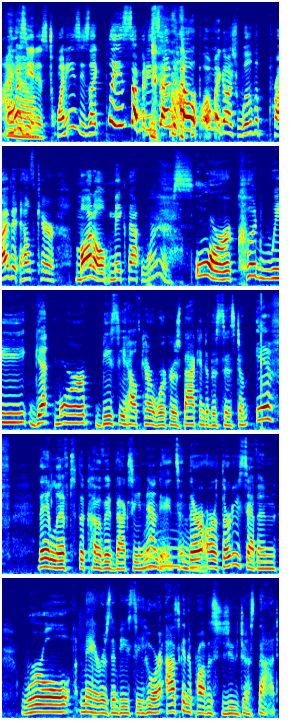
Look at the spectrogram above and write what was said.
I And was he in his 20s? He's like, please, somebody send help. Oh my gosh, will the private healthcare model make that worse? Or could we get more BC healthcare workers back into the system if they lift the COVID vaccine mandates? And there are 37 rural mayors in BC who are asking the province to do just that.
